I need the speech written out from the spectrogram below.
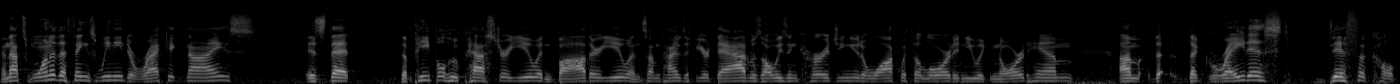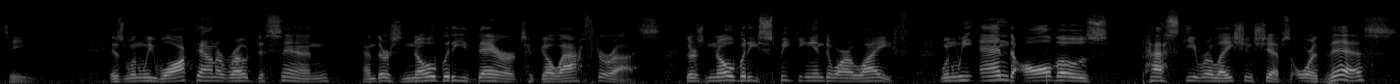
And that's one of the things we need to recognize is that the people who pester you and bother you, and sometimes if your dad was always encouraging you to walk with the Lord and you ignored him, um, the, the greatest difficulty is when we walk down a road to sin and there's nobody there to go after us. There's nobody speaking into our life. When we end all those pesky relationships, or this,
